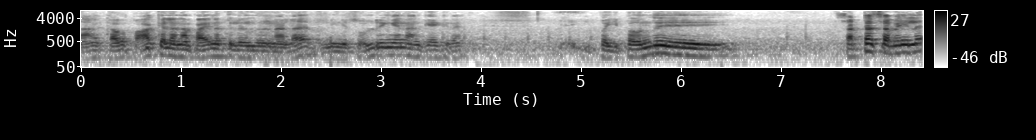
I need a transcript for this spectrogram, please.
நான் கவ பார்க்கல நான் பயணத்தில் இருந்ததுனால. நீங்கள் சொல்கிறீங்க நான் கேட்குறேன் இப்போ இப்போ வந்து சட்டசபையில்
